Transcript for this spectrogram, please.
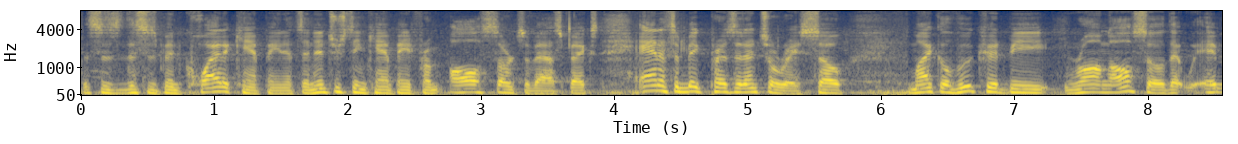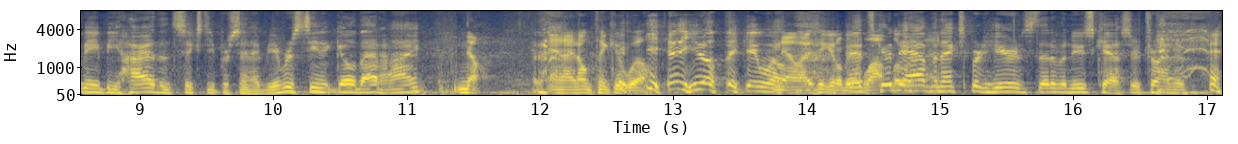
This is this has been quite a campaign. It's an interesting campaign from all sorts of aspects, and it's a big presidential race. So. Michael Vu could be wrong also that it may be higher than 60%. Have you ever seen it go that high? No and I don't think it will. you don't think it will? No, I think it'll be It's good to have an expert here instead of a newscaster trying to,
